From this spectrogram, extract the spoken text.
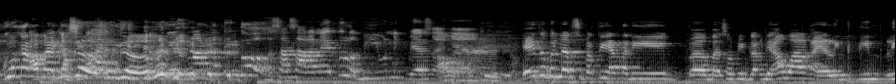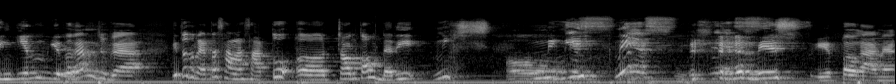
gua karena aplikasi Google. Google. Niche market itu sasarannya itu lebih unik biasanya. oh, oke Ya itu benar seperti yang tadi uh, Mbak Sofi bilang di awal kayak LinkedIn, LinkedIn gitu Iya. kan juga itu ternyata salah satu uh, contoh dari niche, oh. niche, niche, Niche. niche gitu kan ya.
